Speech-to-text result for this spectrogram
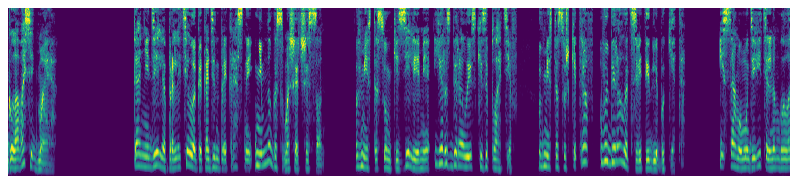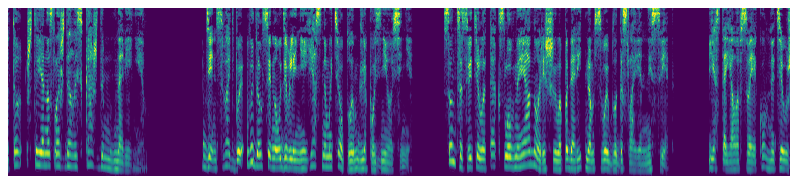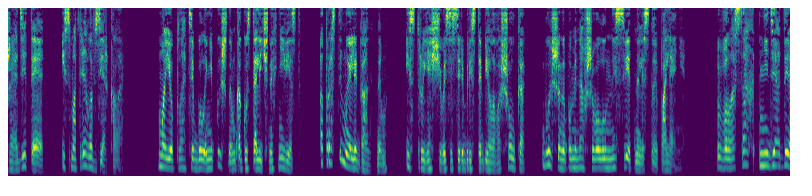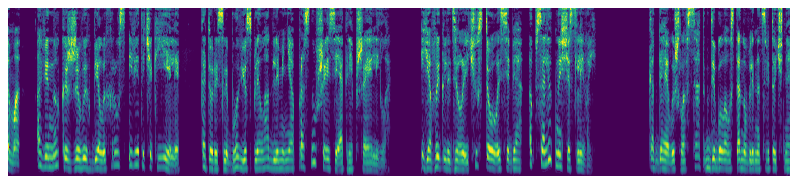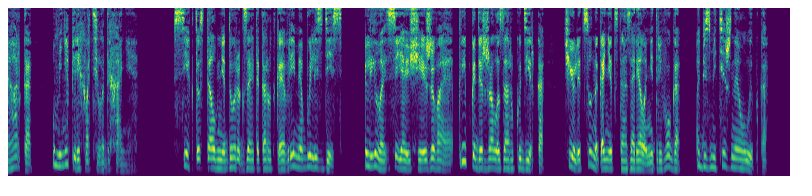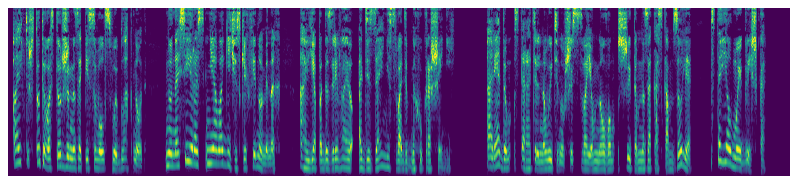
Глава седьмая. Та неделя пролетела как один прекрасный, немного сумасшедший сон. Вместо сумки с зельями я разбирала эскизы платьев, вместо сушки трав выбирала цветы для букета. И самым удивительным было то, что я наслаждалась каждым мгновением. День свадьбы выдался на удивление ясным и теплым для поздней осени. Солнце светило так, словно и оно решило подарить нам свой благословенный свет. Я стояла в своей комнате, уже одетая, и смотрела в зеркало. Мое платье было не пышным, как у столичных невест, а простым и элегантным, из струящегося серебристо-белого шелка, больше напоминавшего лунный свет на лесной поляне. В волосах не диадема, а венок из живых белых роз и веточек ели, который с любовью сплела для меня проснувшаяся и окрепшая Лила. Я выглядела и чувствовала себя абсолютно счастливой. Когда я вышла в сад, где была установлена цветочная арка, у меня перехватило дыхание. Все, кто стал мне дорог за это короткое время, были здесь. Лила, сияющая и живая, крепко держала за руку Дирка, чье лицо наконец-то озаряла не тревога, а безмятежная улыбка. Альт что-то восторженно записывал в свой блокнот, но на сей раз не о магических феноменах, а я подозреваю о дизайне свадебных украшений а рядом, старательно вытянувшись в своем новом, сшитом на заказ камзоле, стоял мой Гришка.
